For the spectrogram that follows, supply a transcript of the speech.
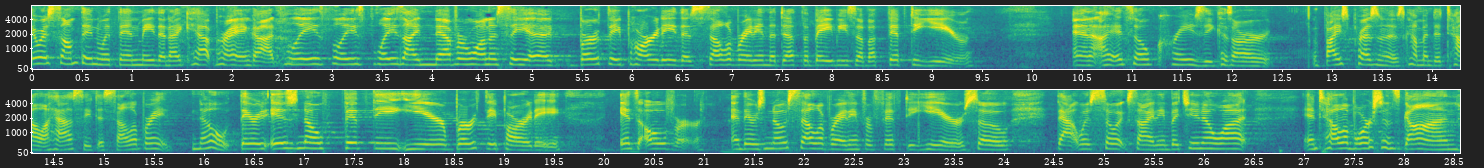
there was something within me that I kept praying, God, please, please, please, I never want to see a birthday party that's celebrating the death of babies of a 50 year. And I, it's so crazy because our vice president is coming to Tallahassee to celebrate. No, there is no 50 year birthday party. It's over. And there's no celebrating for 50 years. So that was so exciting. But you know what? Until abortion's gone,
